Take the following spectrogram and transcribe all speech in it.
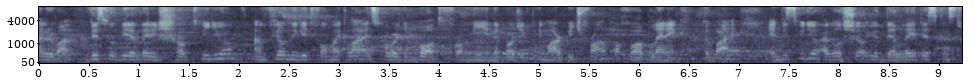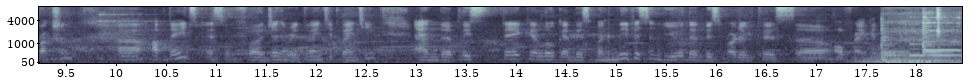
everyone, this will be a very short video. I'm filming it for my clients who already bought from me in the project Emaar Beachfront or who are planning to buy. In this video I will show you the latest construction uh, updates as of uh, January 2020 and uh, please take a look at this magnificent view that this project is uh, offering.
